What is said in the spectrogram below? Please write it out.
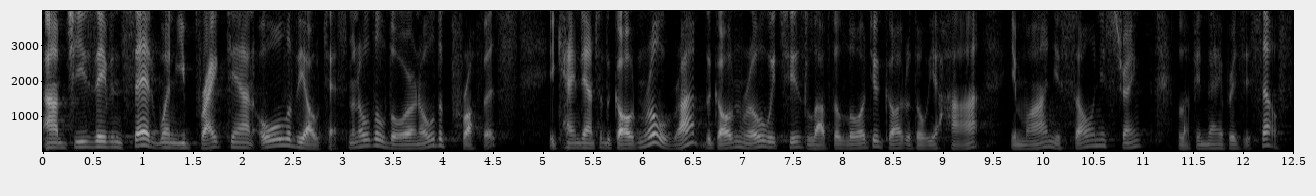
Um, Jesus even said when you break down all of the Old Testament, all the law, and all the prophets, it came down to the golden rule, right? The golden rule, which is love the Lord your God with all your heart, your mind, your soul, and your strength. Love your neighbor as yourself.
